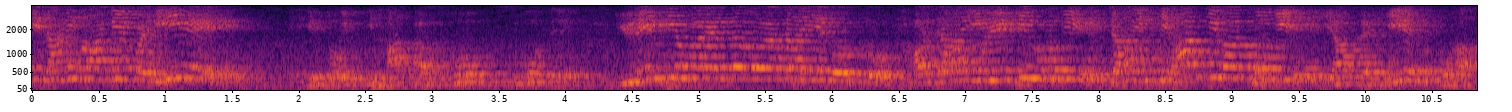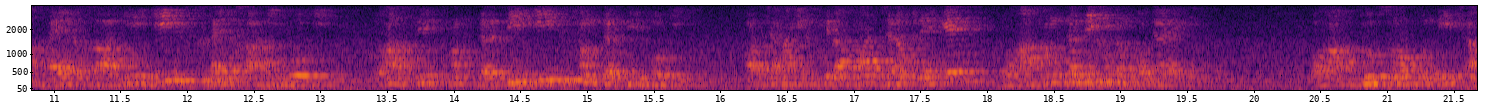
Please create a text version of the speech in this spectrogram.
की जानिब आगे बढ़िए। यही तो इतिहाद का सबूत सबूत है। यूनिटी हमारे अंदर होना चाहिए दोस्तों। और जहाँ यूनिटी होगी, जहाँ इतिहाद की बात होगी वहाँ खैर खाही ही, खैर खाही होगी। वहाँ सिर्फ़ हमदर्दी ही, हमदर्दी होगी। और जहाँ इख्तिलाफात जन्म लेंगे, वहाँ हमदर्दी खत्म हो जाएगी। वहाँ दूसरों को नीचा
